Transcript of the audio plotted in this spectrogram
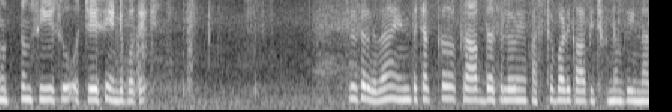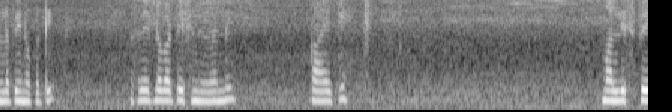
మొత్తం సీడ్స్ వచ్చేసి ఎండిపోతాయి. చూసారు కదా ఇంత చక్కగా క్రాప్ దశలో కష్టపడి కాపించుకున్నాక ఈ నల్ల పెయిన్ ఒకటి. అసలు ఎట్లా పట్టేసింది చూడండి కాయకి. మళ్ళీ స్ప్రే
